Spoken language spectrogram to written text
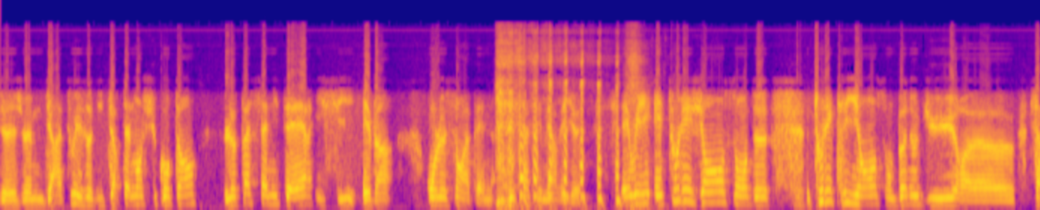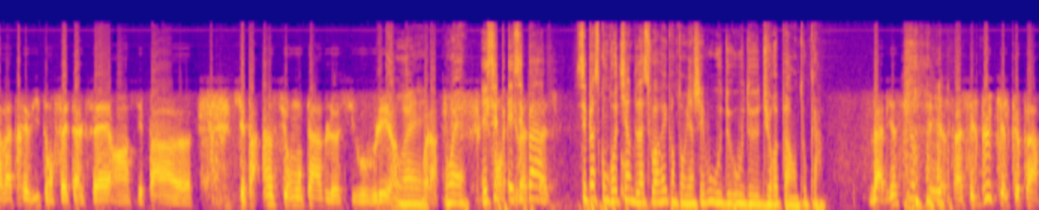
je, je vais me dire à tous les auditeurs tellement je suis content. Le pass sanitaire ici, eh ben, on le sent à peine. Et ça, c'est merveilleux. Et oui, et tous les gens sont de, tous les clients sont bon augure. euh, ça va très vite en fait à le faire. Hein. C'est pas, euh, c'est pas insurmontable si vous voulez. hein. Ouais. Voilà. Ouais. Et c'est pas c'est pas ce qu'on retient de la soirée quand on vient chez vous ou, de, ou de- du repas en tout cas. Bah bien sûr, c'est enfin c'est le but quelque part.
